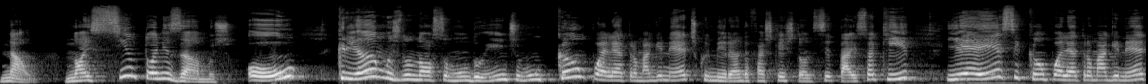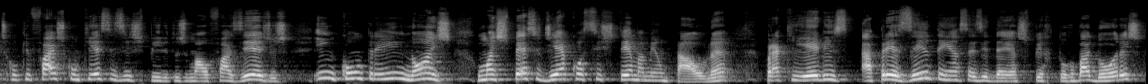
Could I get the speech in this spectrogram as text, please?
Não. Nós sintonizamos ou criamos no nosso mundo íntimo um campo eletromagnético, e Miranda faz questão de citar isso aqui, e é esse campo eletromagnético que faz com que esses espíritos malfazejos encontrem em nós uma espécie de ecossistema mental, né? Para que eles apresentem essas ideias perturbadoras,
